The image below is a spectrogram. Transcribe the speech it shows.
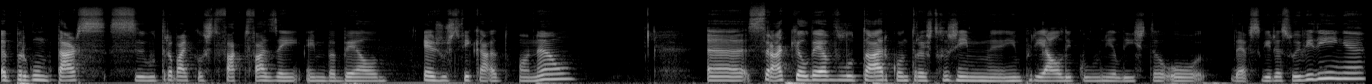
a perguntar-se se o trabalho que eles de facto fazem em Babel é justificado ou não. Uh, será que ele deve lutar contra este regime imperial e colonialista ou deve seguir a sua vidinha?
